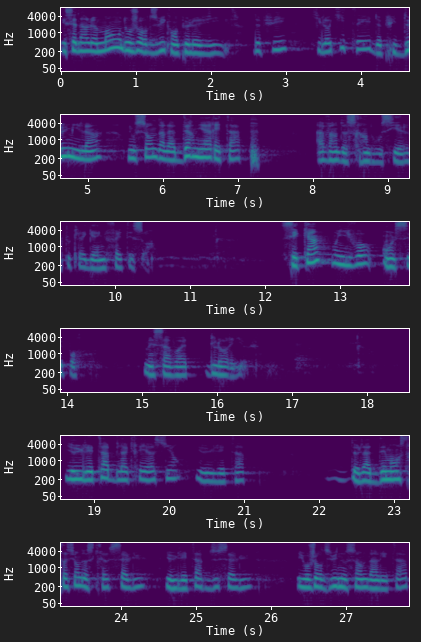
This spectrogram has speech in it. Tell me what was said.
et c'est dans le monde aujourd'hui qu'on peut le vivre. Depuis qu'il a quitté, depuis 2000 ans, nous sommes dans la dernière étape avant de se rendre au ciel. Toute la gang fête ça. C'est quand on y va, on ne le sait pas, mais ça va être glorieux. Il y a eu l'étape de la création, il y a eu l'étape de la démonstration de ce qu'est le salut, il y a eu l'étape du salut, et aujourd'hui nous sommes dans l'étape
